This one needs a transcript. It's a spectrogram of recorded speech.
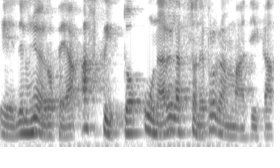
dell'Unione Europea ha scritto una relazione programmatica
